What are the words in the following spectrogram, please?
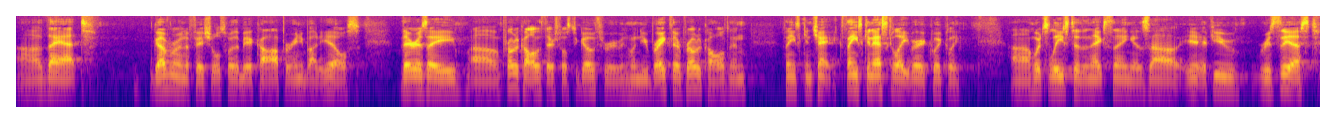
uh, that government officials, whether it be a cop or anybody else, there is a uh, protocol that they're supposed to go through. And when you break their protocol, then things can, things can escalate very quickly. Uh, which leads to the next thing is uh, if you resist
